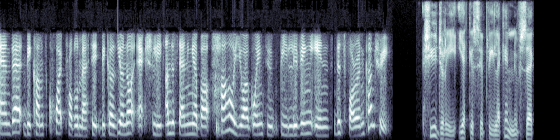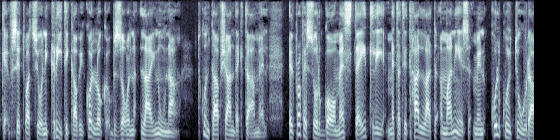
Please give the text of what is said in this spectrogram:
And that becomes quite problematic because you're not actually understanding about how you are going to be living in this foreign country. X'jiġri jekk issib lilek innifsek f'sitwazzjoni kritika u jkollok bżonn l-għajnuna? Tkun taf x'għandek tagħmel. Il-Professur Gomes tgħid li meta titħallat ma' nies minn kull kultura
